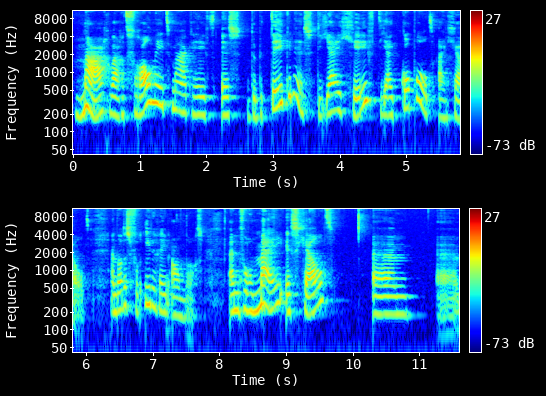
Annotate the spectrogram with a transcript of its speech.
Maar waar het vooral mee te maken heeft, is de betekenis die jij geeft, die jij koppelt aan geld. En dat is voor iedereen anders. En voor mij is geld ehm, ehm,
